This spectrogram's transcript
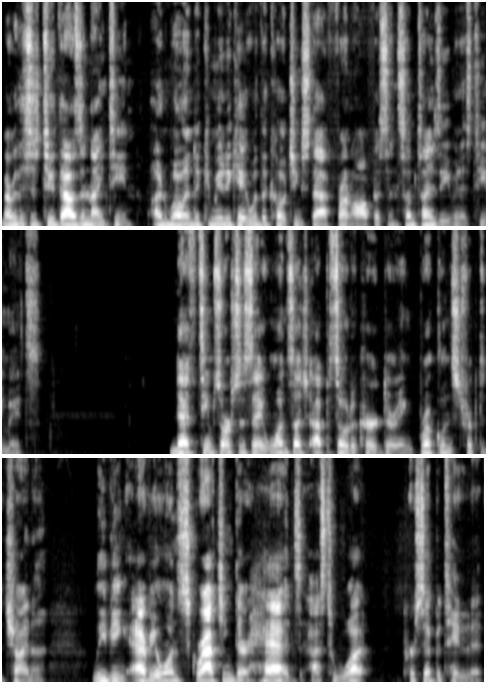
Remember, this is 2019. Unwilling to communicate with the coaching staff, front office, and sometimes even his teammates. Nets team sources say one such episode occurred during Brooklyn's trip to China, leaving everyone scratching their heads as to what precipitated it.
